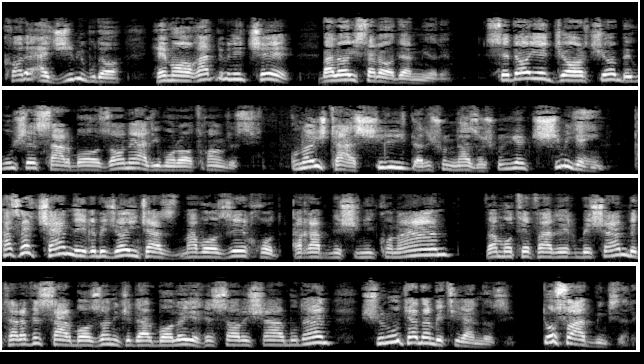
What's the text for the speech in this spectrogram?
کار عجیبی بودا حماقت ببینید چه بلایی سر آدم میاره. صدای جارچیا به گوش سربازان علی مراد خان رسید. اونا هیچ تأثیری درشون نذاشت. چی میگه این؟ پس از چند دقیقه به جای اینکه از مواضع خود عقب نشینی کنند و متفرق بشن به طرف سربازانی که در بالای حصار شهر بودن شروع کردن به تیراندازی. دو ساعت میگذره.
